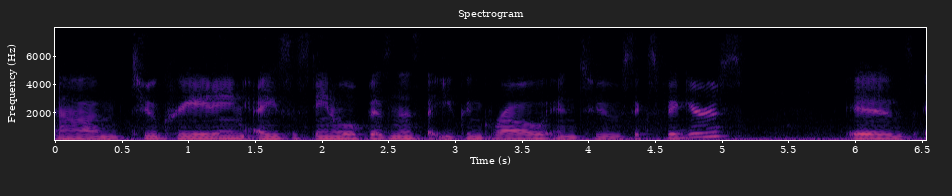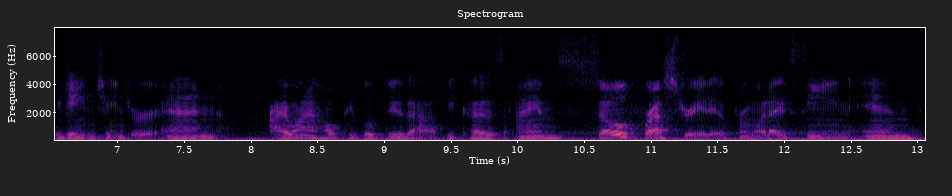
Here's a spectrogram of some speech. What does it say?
um, to creating a sustainable business that you can grow into six figures is a game changer. And I want to help people do that because I am so frustrated from what I've seen in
